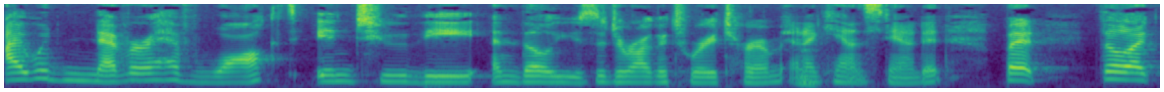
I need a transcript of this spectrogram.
I would never have walked into the, and they'll use a derogatory term and I can't stand it, but they're like,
